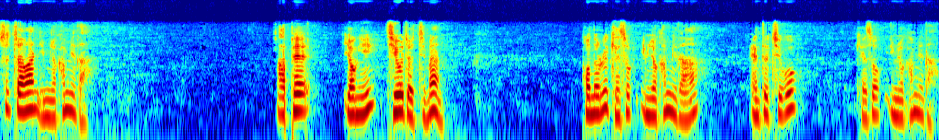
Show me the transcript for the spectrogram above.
숫자만 입력합니다. 앞에 0이 지워졌지만 번호를 계속 입력합니다. 엔터 치고 계속 입력합니다.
